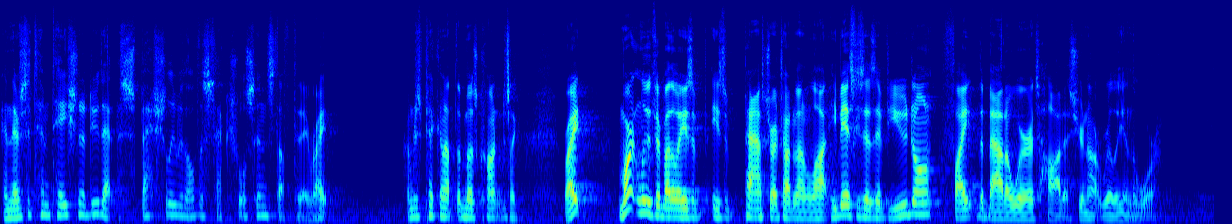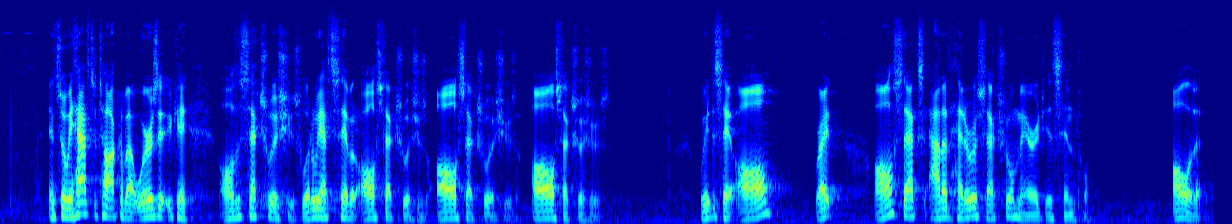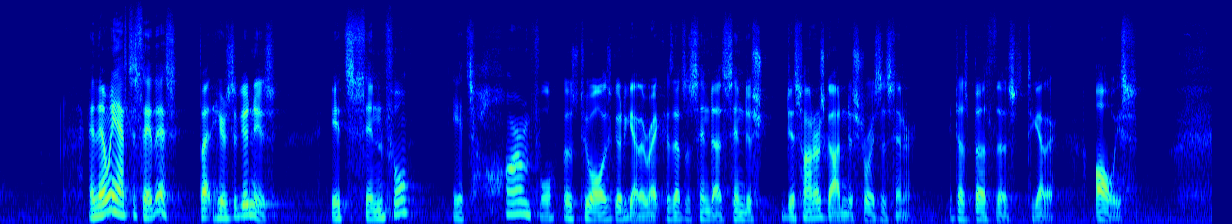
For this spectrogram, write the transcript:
And there's a temptation to do that, especially with all the sexual sin stuff today, right? I'm just picking up the most, con- just like, right? Martin Luther, by the way, he's a, he's a pastor I talked about a lot. He basically says if you don't fight the battle where it's hottest, you're not really in the war. And so we have to talk about where is it? Okay, all the sexual issues. What do we have to say about all sexual issues? All sexual issues. All sexual issues. We have to say all, right? All sex out of heterosexual marriage is sinful. All of it. And then we have to say this, but here's the good news it's sinful, it's harmful. Those two always go together, right? Because that's what sin does. Sin dis- dishonors God and destroys the sinner. It does both of those together, always.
